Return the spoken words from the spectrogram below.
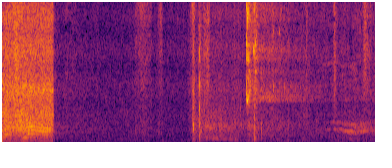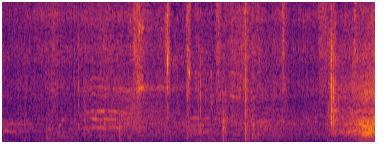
just long. Oh.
